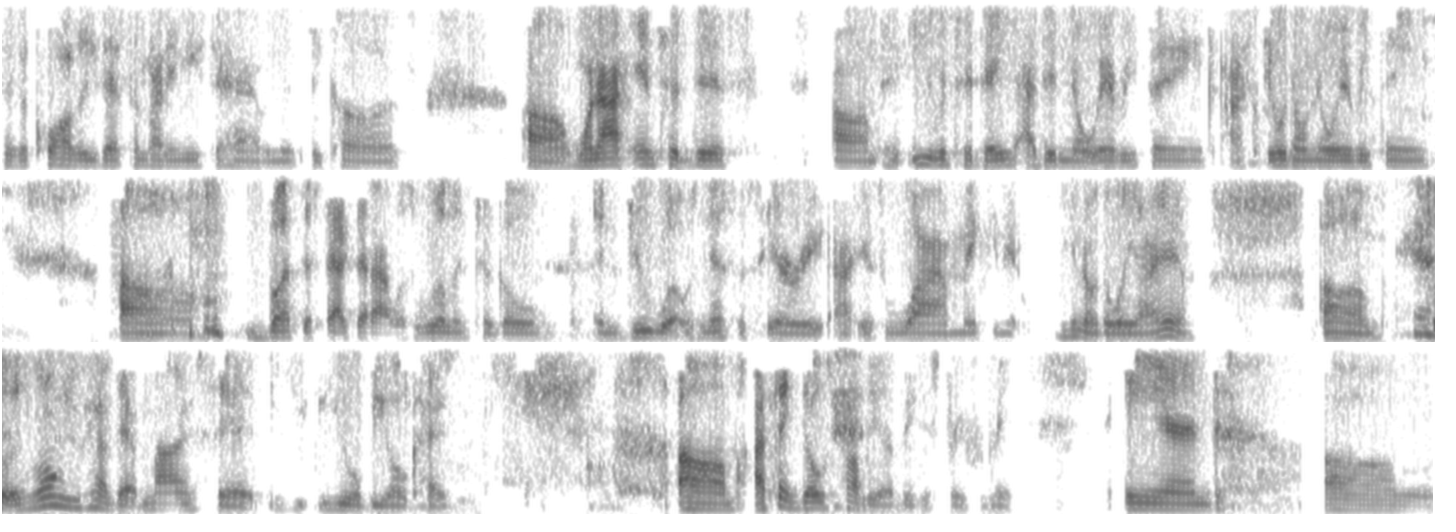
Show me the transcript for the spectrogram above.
is a quality that somebody needs to have, and is because uh, when I entered this, um, and even today, I didn't know everything. I still don't know everything. Um, but the fact that I was willing to go and do what was necessary uh, is why I'm making it, you know, the way I am. Um, yeah. So as long as you have that mindset, you, you'll be okay. Um, I think those probably are the biggest three for me. And um,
